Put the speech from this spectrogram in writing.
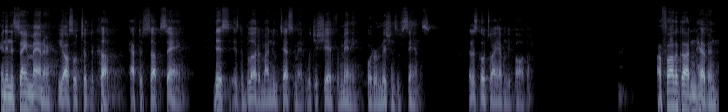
And in the same manner, he also took the cup after sup, saying, This is the blood of my New Testament, which is shed for many for the remissions of sins. Let us go to our Heavenly Father. Our Father God in heaven,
